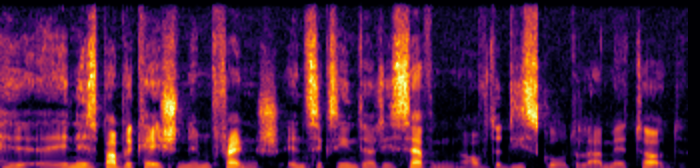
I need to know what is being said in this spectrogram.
in his publication in French in 1637 of the Discours de la Méthode.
